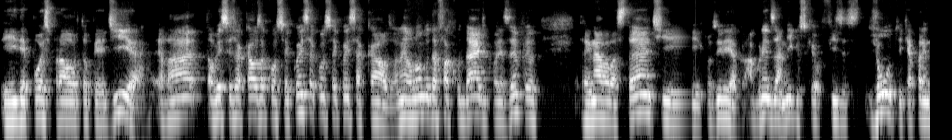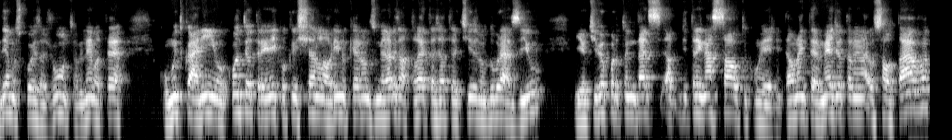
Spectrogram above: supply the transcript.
e depois para a ortopedia, ela talvez seja causa-consequência, consequência-causa. Né? Ao longo da faculdade, por exemplo, eu treinava bastante, inclusive há grandes amigos que eu fiz junto e que aprendemos coisas juntos. Eu me lembro até com muito carinho quanto eu treinei com o Cristiano Laurino, que era um dos melhores atletas de atletismo do Brasil, e eu tive a oportunidade de treinar salto com ele. Então, na intermédia, eu, treinava, eu saltava,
